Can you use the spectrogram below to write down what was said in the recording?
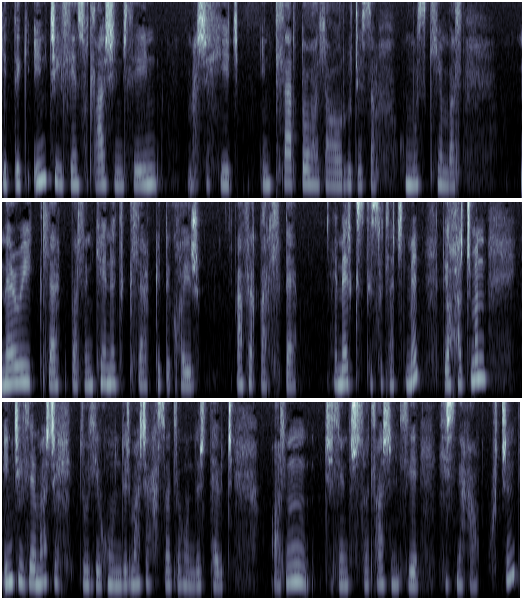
гэдэг энэ чиглэлийн судалгаа шинжилгээ энэ маш их хийж энэ талаар дуу хоолойгоо өргөж байсан хүмүүс гэх юм бол Mary Clark болон Kenneth Clark гэдэг хоёр Африк гаралтай Америк сэтгэл судлаачд байна. Тэгээ хожим нь энэ чиглэлээр маш их зүйлийг хүндэж, маш их асуудлыг хүндэж тавьж олон жилийн турш судалгаа шинжилгээ хийснийхаа хүчинд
